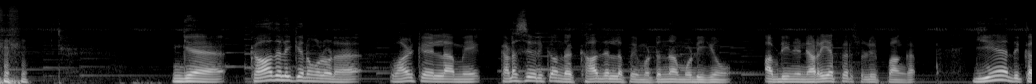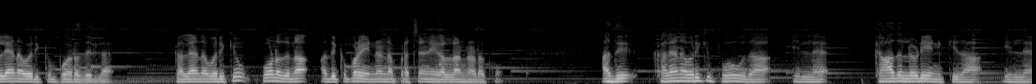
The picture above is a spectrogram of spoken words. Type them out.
இங்கே காதலிக்கிறவங்களோட வாழ்க்கை எல்லாமே கடைசி வரைக்கும் அந்த காதலில் போய் மட்டும்தான் முடியும் அப்படின்னு நிறைய பேர் சொல்லியிருப்பாங்க. ஏன் அது கல்யாணம் வரைக்கும் போகிறதில்ல கல்யாணம் வரைக்கும் போனதுன்னா அதுக்கப்புறம் என்னென்ன பிரச்சனைகள்லாம் நடக்கும்? அது கல்யாணம் வரைக்கும் போகுதா? இல்லை காதலோடைய நிற்குதா இல்லை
